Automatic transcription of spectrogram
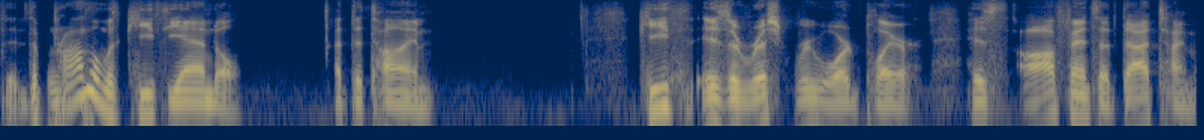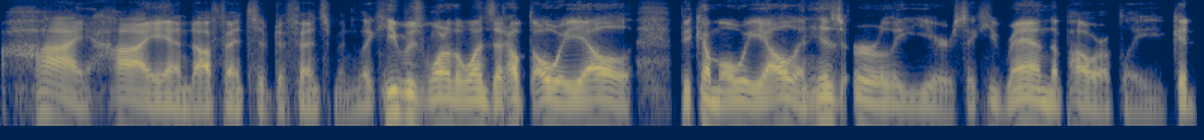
The, the mm-hmm. problem with Keith Yandle at the time, Keith is a risk reward player. His offense at that time, high, high end offensive defenseman. Like he was one of the ones that helped OEL become OEL in his early years. Like he ran the power play. He could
